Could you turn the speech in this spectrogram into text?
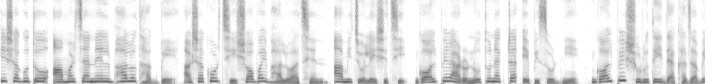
কে স্বাগত। আমার চ্যানেল ভালো থাকবে। আশা করছি সবাই ভালো আছেন। আমি চলে এসেছি গল্পের আরও নতুন একটা এপিসোড নিয়ে। গল্পের শুরুতেই দেখা যাবে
